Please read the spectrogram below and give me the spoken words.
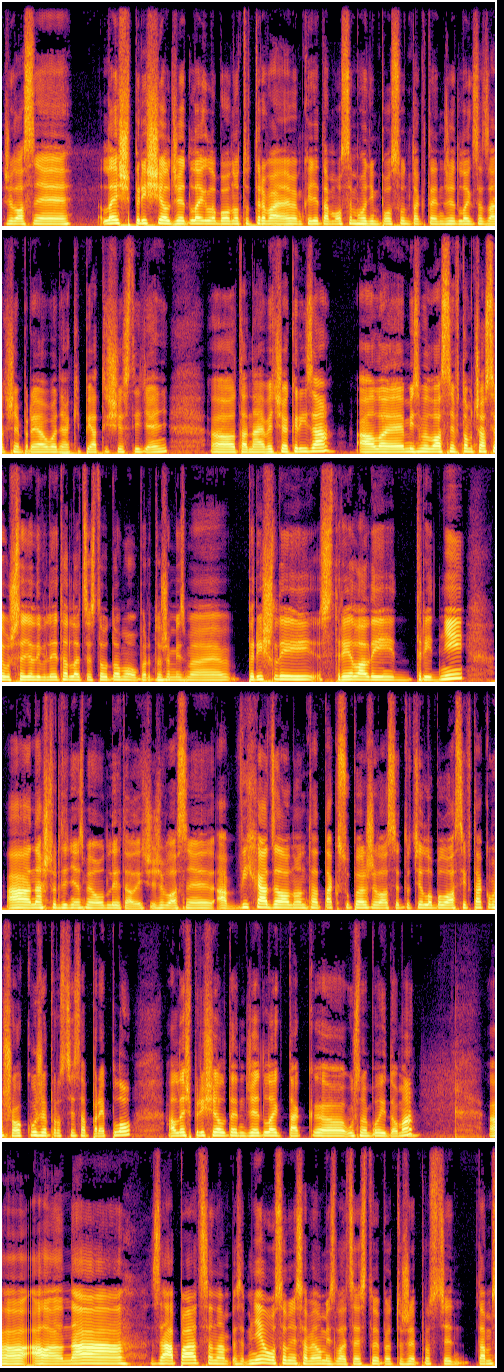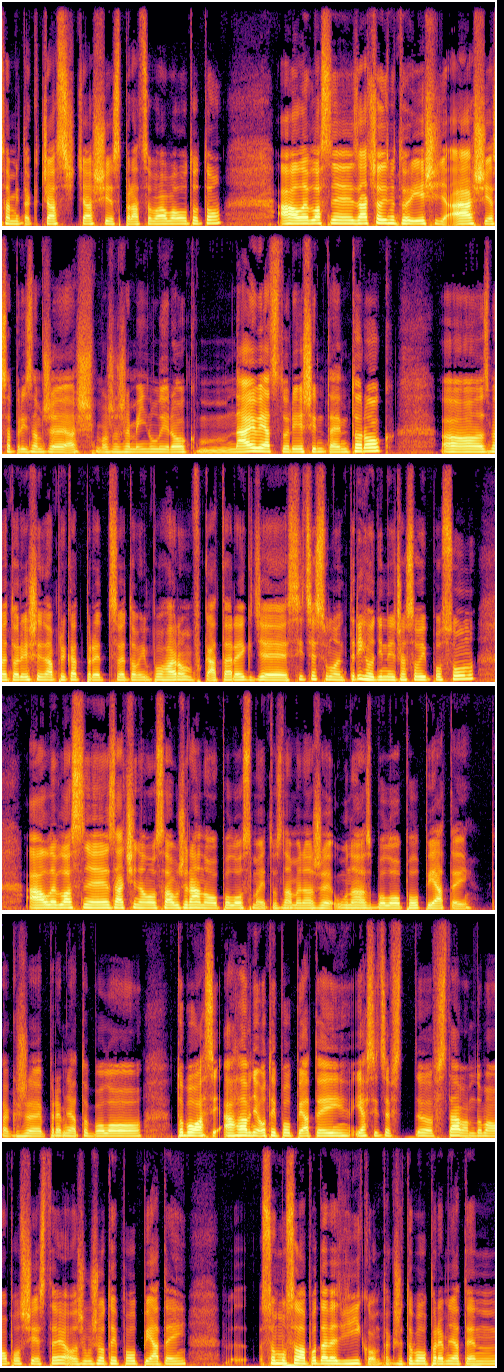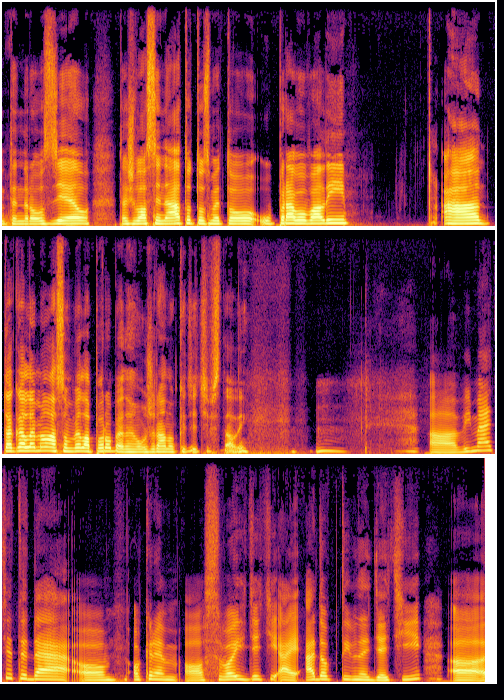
že vlastne lež prišiel jetlag, lebo ono to trvá, neviem, keď je tam 8 hodín posun, tak ten jetlag sa začne prejavovať nejaký 5. 6. deň, uh, tá najväčšia kríza. Ale my sme vlastne v tom čase už sedeli v lietadle cestou domov, pretože my sme prišli, strieľali 3 dni a na 4. deň sme odlietali. Čiže vlastne a vychádzala nám tá tak super, že vlastne to telo bolo asi v takom šoku, že proste sa preplo. Ale lež prišiel ten jetlag, tak uh, už sme boli doma. A na západ sa nám, mne osobne sa veľmi zle cestuje, pretože proste tam sa mi tak čas, ťažšie spracovávalo toto. Ale vlastne začali sme to riešiť až, ja sa priznam, že až možno, že minulý rok, najviac to riešim tento rok. Uh, sme to riešili napríklad pred Svetovým pohárom v Katare, kde síce sú len 3 hodiny časový posun, ale vlastne začínalo sa už ráno o pol 8. To znamená, že u nás bolo o pol 5. Takže pre mňa to bolo, to bolo asi, a hlavne o tej pol piatej, ja síce vstávam doma o pol šiestej, ale že už o tej pol piatej e, som musela podávať výkon, takže to bol pre mňa ten, ten rozdiel. Takže vlastne na toto sme to upravovali. A tak ale mala som veľa porobeného už ráno, keď deti vstali. Uh, vy máte teda uh, okrem uh, svojich detí aj adoptívne deti,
